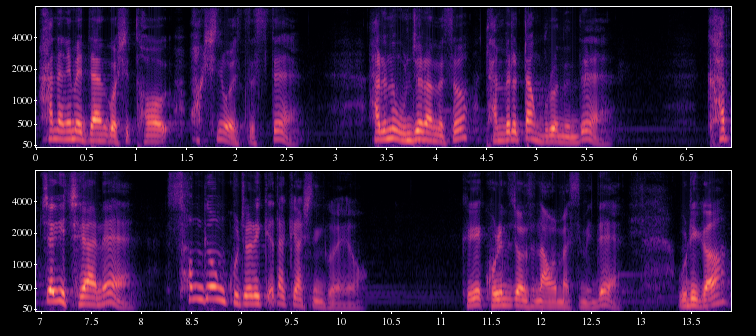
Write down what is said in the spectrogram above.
하나님에 대한 것이 더 확신이 왔을 때 하루는 운전하면서 담배를 딱 물었는데 갑자기 제 안에 성경 구절을 깨닫게 하시는 거예요. 그게 고린도전서 나올 말씀인데 우리가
